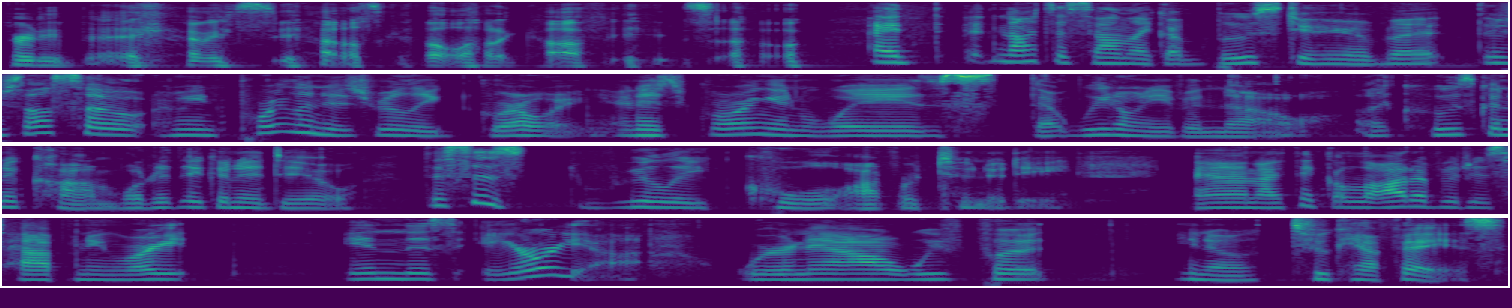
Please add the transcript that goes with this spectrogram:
pretty big. I mean, Seattle's got a lot of coffee, so I, not to sound like a booster here, but there's also, I mean, Portland is really growing and it's growing in ways that we don't even know. Like, who's going to come? What are they going to do? This is really cool opportunity. And I think a lot of it is happening right in this area where now we've put, you know, two cafes.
